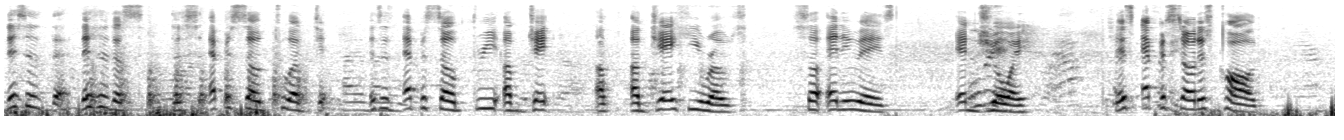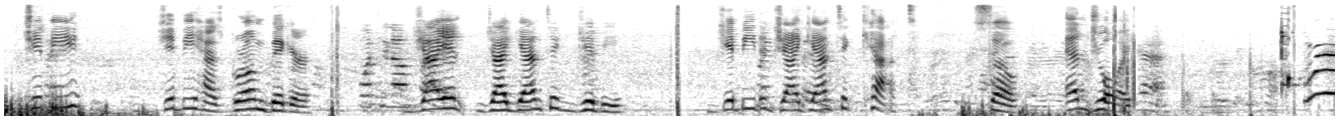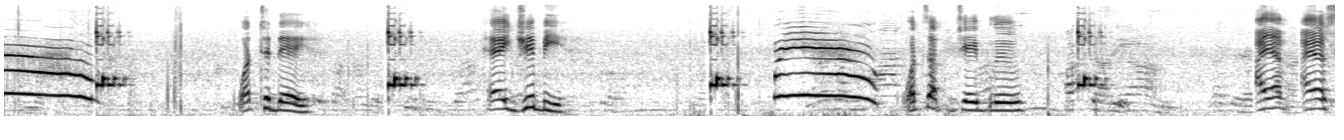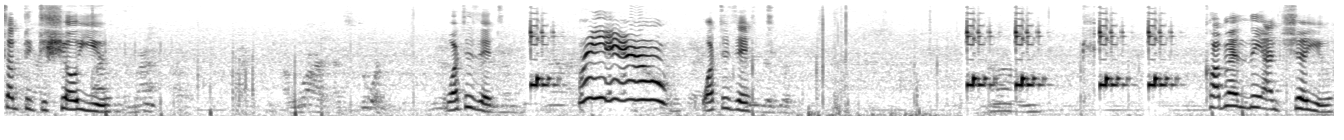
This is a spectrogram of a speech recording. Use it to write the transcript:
this is the this is the this episode two of J, this is episode three of J of of J Heroes. So, anyways, enjoy. This episode is called Jibby. Jibby has grown bigger. Giant, gigantic Jibby. Jibby the gigantic cat. So, enjoy. What today? Hey, Jibby. What's up, J Blue? I have I have something to show you. What is it? What is it? Come with me and show you.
